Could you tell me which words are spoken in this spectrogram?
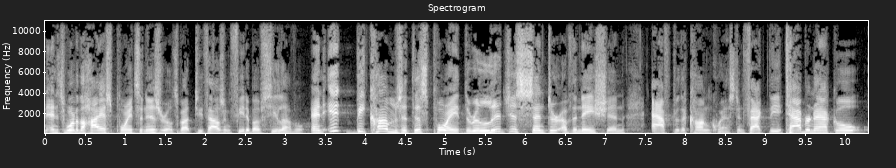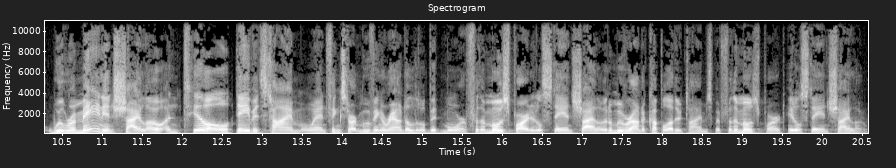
and it's one of the highest points in Israel. It's about 2,000 feet above sea level. And it becomes, at this point, the religious center of the nation after the conquest. In fact, the tabernacle will remain in Shiloh until David's time when things start moving around a little bit more. For the most part, it'll stay in Shiloh. It'll move around a couple other times, but for the most part, it'll stay in Shiloh.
